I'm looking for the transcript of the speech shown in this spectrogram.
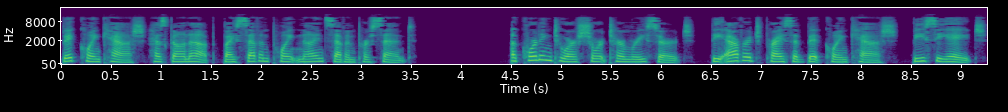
Bitcoin Cash has gone up by 7.97%. According to our short-term research, the average price of Bitcoin Cash, BCH,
